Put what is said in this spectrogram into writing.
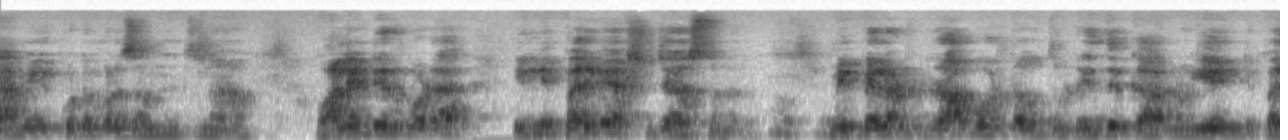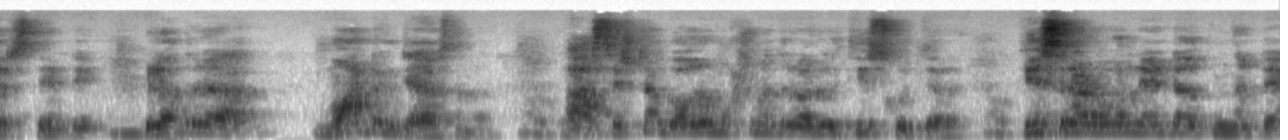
యాభై కుటుంబాలకు సంబంధించిన వాలంటీర్ కూడా వెళ్ళి పర్యవేక్షణ చేస్తున్నారు. మీ పిల్లలు డ్రాప్ అవుట్ అవుతున్నాడు ఎందుకు కారణం? ఏంటి? పరిస్థితి ఏంటి? వీళ్ళందరూ మానిటరింగ్ చేస్తున్నారు. ఆ సిస్టమ్ గౌరవ ముఖ్యమంత్రి వారు తీసుకొచ్చారు. తీసుకురావడం వల్ల ఏంటవుతుందంటే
